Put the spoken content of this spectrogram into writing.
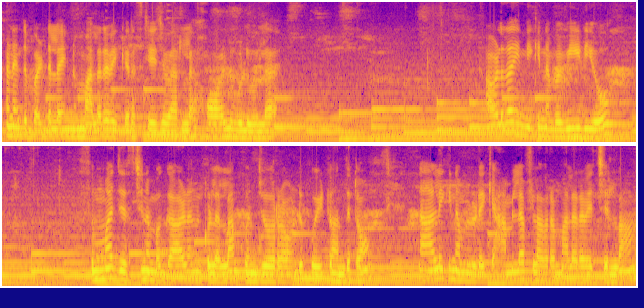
ஆனால் இந்த பட்டெல்லாம் இன்னும் மலர வைக்கிற ஸ்டேஜ் வரல. ஹால் உழுவில். அவ்வளோதான் இன்றைக்கி நம்ம வீடியோ சும்மா ஜஸ்ட் நம்ம கார்டனுக்குள்ளெல்லாம் கொஞ்சம் ரவுண்டு போயிட்டு வந்துட்டோம். நாளைக்கு நம்மளோட கேமிலா ஃப்ளவரை மலர வச்சிடலாம்.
